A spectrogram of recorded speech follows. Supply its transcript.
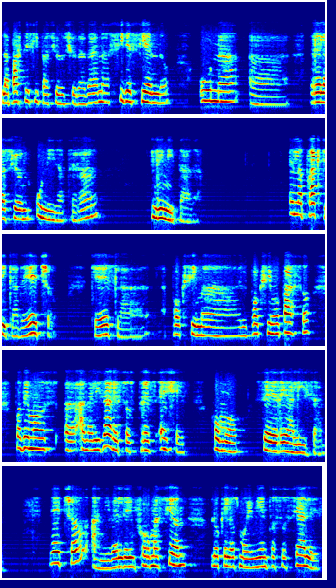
la participación ciudadana sigue siendo una ah, relación unilateral limitada. En la práctica, de hecho, que es la, próxima, el próximo paso, podemos eh, analizar esos tres ejes, cómo se realizan. De hecho, a nivel de información, lo que los movimientos sociales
